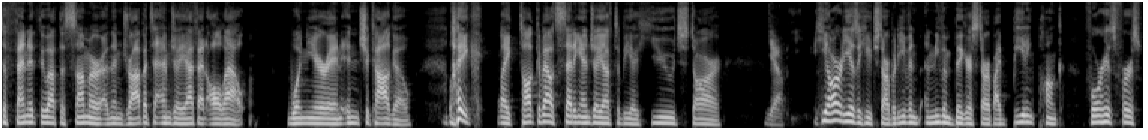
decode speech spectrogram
defend it throughout the summer, and then drop it to MJF at All Out one year in in Chicago. Like like talk about setting MJF to be a huge star. Yeah. He already is a huge star, but even an even bigger star by beating Punk for his first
